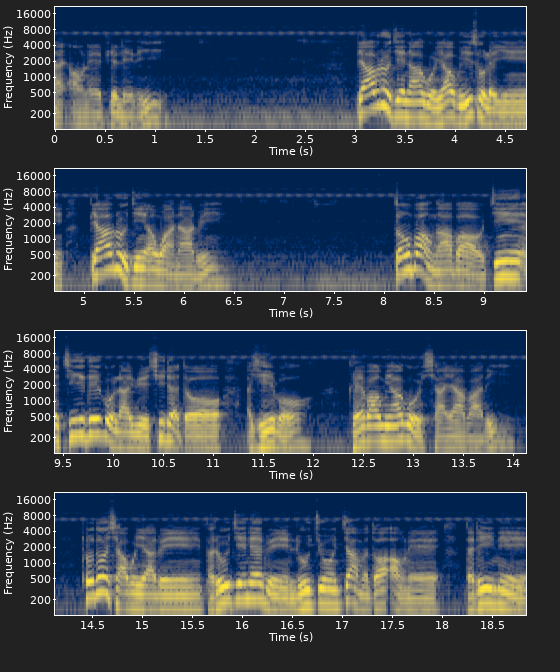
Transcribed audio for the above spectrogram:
နိုင်အောင်လည်းဖြစ်လေသည်ပြားပလူကျင်းသားကိုရောက်ပြီဆိုလျင် ပြားပလူကျင်းအဝနာတွင်သုံးပေါက်ငါးပေါက်ကျင်းအကြီးအသေးကိုလာ၍ရှိတတ်သောအရေးပေါ်ဂဲပေါင်များကိုရှာရပါသည် ထို့သောရှားဝေရာတွင်ဘရူကျင်းထဲတွင် လူကျွံကြမသွားအောင်လည်းတတိနှင့်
